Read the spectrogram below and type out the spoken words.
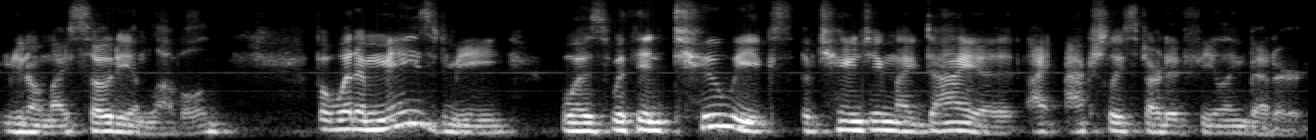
you know, my sodium level. But what amazed me was within two weeks of changing my diet, I actually started feeling better.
